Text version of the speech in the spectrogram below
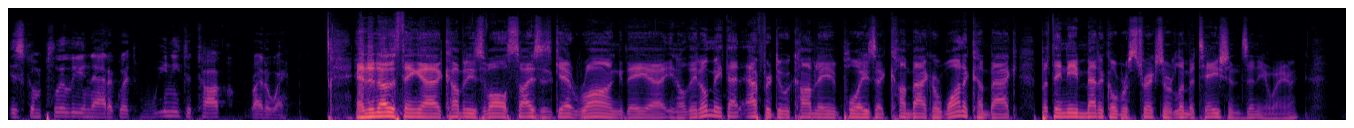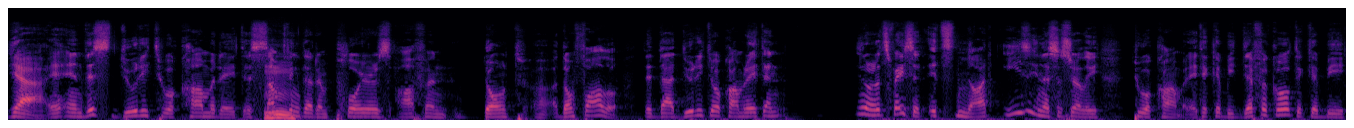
is completely inadequate. We need to talk right away. And another thing, uh, companies of all sizes get wrong. They, uh, you know, they don't make that effort to accommodate employees that come back or want to come back, but they need medical restrictions or limitations anyway, right? Yeah, and this duty to accommodate is something mm. that employers often don't uh, don't follow. That that duty to accommodate, and you know, let's face it, it's not easy necessarily to accommodate. It could be difficult, it could be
